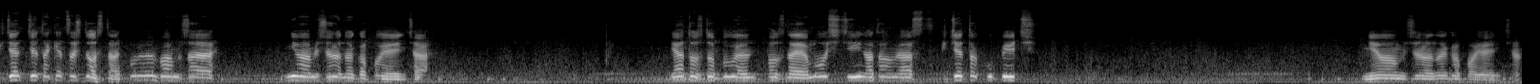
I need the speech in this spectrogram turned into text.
gdzie, gdzie takie coś dostać? Powiem wam, że nie mam zielonego pojęcia. Ja to zdobyłem po znajomości, natomiast gdzie to kupić? Nie mam zielonego pojęcia.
